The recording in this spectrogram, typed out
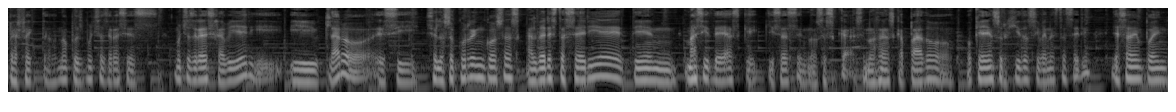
Perfecto, no, pues muchas gracias. Muchas gracias Javier y, claro, eh, si se les ocurren cosas al ver esta serie, tienen más ideas que quizás se nos, se nos han escapado o, que hayan surgido si ven esta serie, ya saben, pueden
